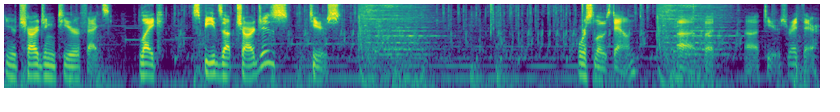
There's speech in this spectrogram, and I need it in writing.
your charging tear effects? Like, speeds up charges? Tears. Or slows down. Uh, but, uh, tears, right there.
